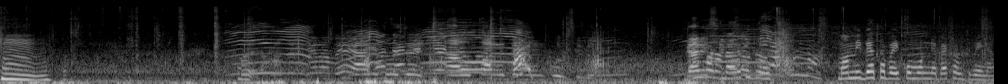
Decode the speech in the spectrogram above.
হুম। মাম্মি ব্যথা পাই কোমর নিয়ে ব্যথা উঠবে না।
